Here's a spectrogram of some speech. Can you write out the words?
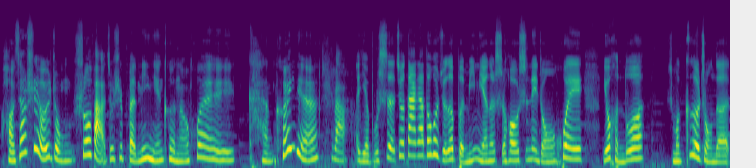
好像是有一种说法，就是本命年可能会坎坷一点，是吧？也不是，就大家都会觉得本命年的时候是那种会有很多什么各种的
